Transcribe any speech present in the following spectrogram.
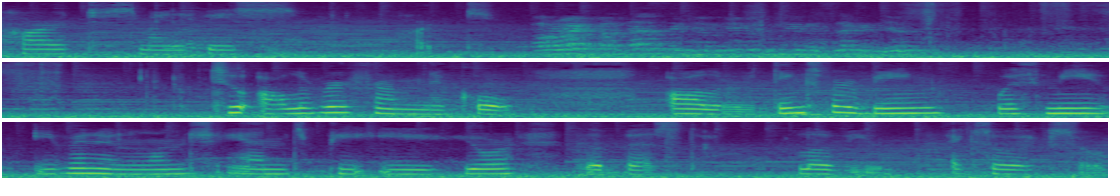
Heart, smiley face, heart. All right, fantastic. You'll give it to you in a second, yes? To Oliver from Nicole. Oliver, thanks for being with me even in lunch and PE. You're the best. Love you. XOXO.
